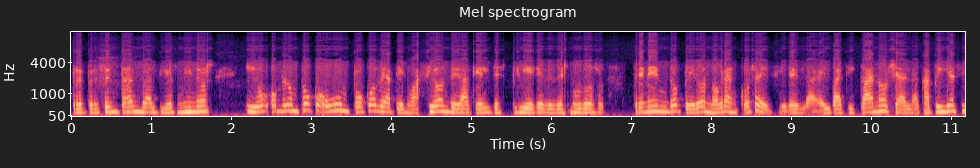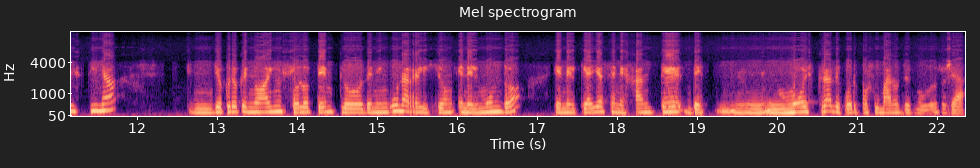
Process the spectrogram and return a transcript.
representando al dios Minos y hu- hombre un poco hubo un poco de atenuación de aquel despliegue de desnudos tremendo pero no gran cosa es decir el, el Vaticano o sea la capilla Sistina yo creo que no hay un solo templo de ninguna religión en el mundo en el que haya semejante de- mm, muestra de cuerpos humanos desnudos, o sea,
